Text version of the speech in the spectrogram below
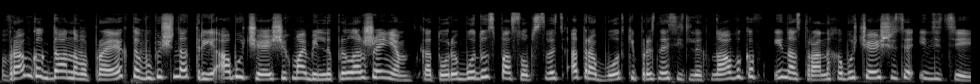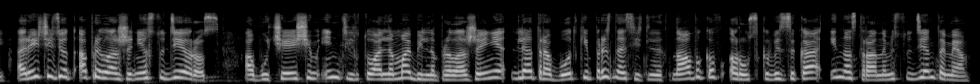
В рамках данного проекта выпущено три обучающих мобильных приложения, которые будут способствовать отработке произносительных навыков иностранных обучающихся и детей. Речь идет о приложении «Студерос», обучающем интеллектуальном мобильном приложении для отработки произносительных навыков русского языка иностранными студентами.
